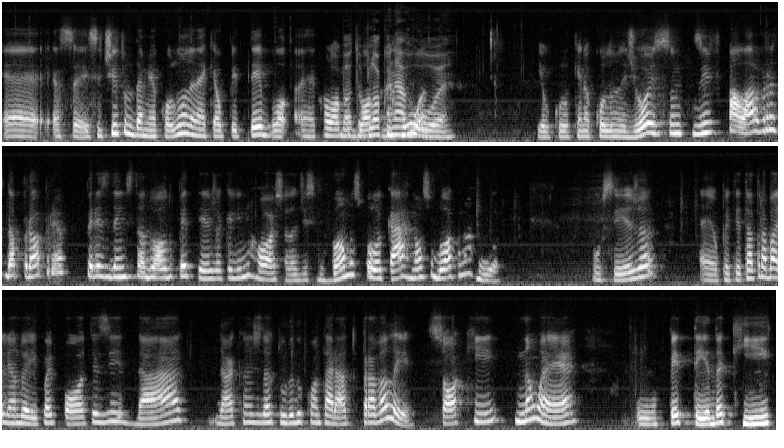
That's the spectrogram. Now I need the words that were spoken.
É, essa, esse título da minha coluna, né, que é o PT blo é, coloca Bota o bloco, na, rua, rua. eu coloquei na coluna de hoje, são inclusive palavras da própria presidente estadual do PT, Jaqueline Rocha. Ela disse: vamos colocar nosso bloco na rua. Ou seja, é, o PT está trabalhando aí com a hipótese da, da candidatura do Contarato para valer. Só que não é o PT daqui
